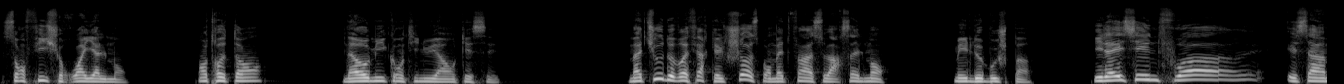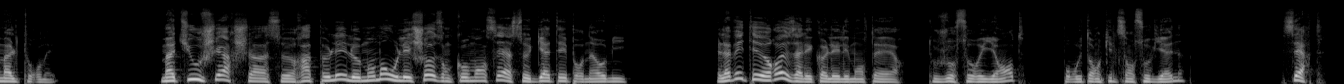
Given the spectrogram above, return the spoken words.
s'en fiche royalement. Entre-temps, Naomi continue à encaisser. Mathieu devrait faire quelque chose pour mettre fin à ce harcèlement, mais il ne bouge pas. Il a essayé une fois et ça a mal tourné. Mathieu cherche à se rappeler le moment où les choses ont commencé à se gâter pour Naomi. Elle avait été heureuse à l'école élémentaire, toujours souriante, pour autant qu'il s'en souvienne. Certes,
